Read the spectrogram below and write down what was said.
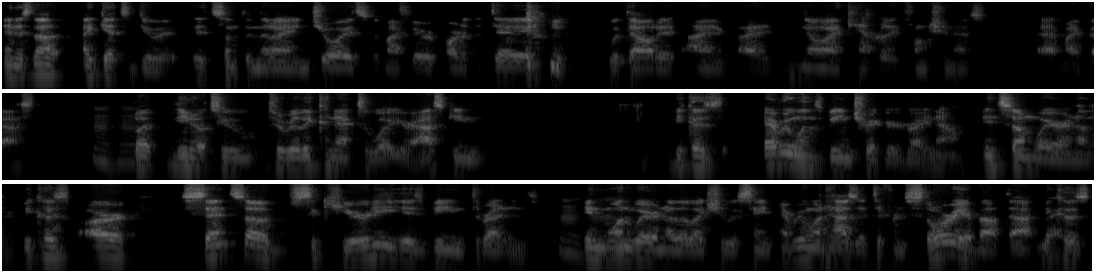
And it's not, I get to do it. It's something that I enjoy. It's my favorite part of the day. Without it, I, I know I can't really function as at my best. Mhm. But, you know, to, to really connect to what you're asking, because everyone's being triggered right now in some way or another, because our sense of security is being threatened in Mhm. one way or another like she was saying everyone has a different story about that Right. because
